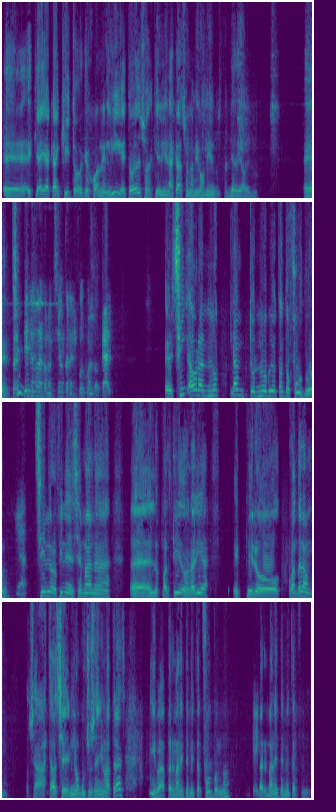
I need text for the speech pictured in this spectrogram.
Eh, que hay acá en Quito, que juegan en Liga y todo eso, que vienen acá, son amigos míos al día de hoy, ¿no? Eh, sí. tienes una conexión con el fútbol local. Eh, sí, ahora no tanto, no veo tanto fútbol. Sí veo los fines de semana, los partidos, en realidad, pero cuando eran, o sea, hasta hace no muchos años atrás, iba permanentemente al fútbol, ¿no? permanentemente al fútbol.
